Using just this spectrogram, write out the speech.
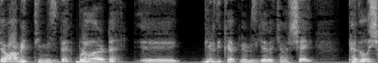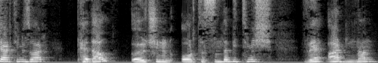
Devam ettiğimizde buralarda e, bir dikkat etmemiz gereken şey pedal işaretimiz var. Pedal ölçünün ortasında bitmiş ve ardından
